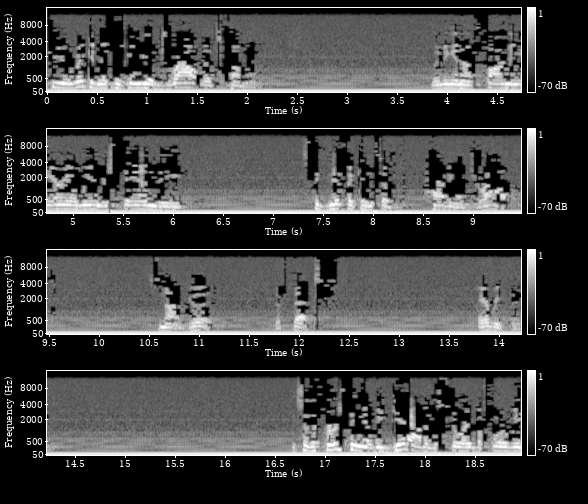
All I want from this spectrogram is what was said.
to your wickedness. There's going to be a drought that's coming. Living in a farming area, we understand the significance of having a drought. It's not good. It affects everything. And so the first thing that we get out of the story before we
